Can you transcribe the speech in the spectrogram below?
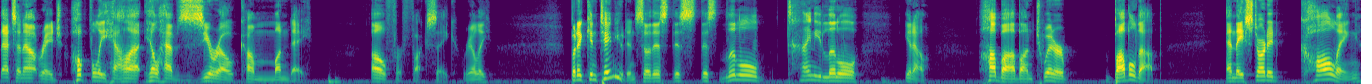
That's an outrage. Hopefully he'll, he'll have zero come Monday. Oh, for fuck's sake, really? But it continued, and so this this this little tiny little, you know, hubbub on Twitter bubbled up, and they started calling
